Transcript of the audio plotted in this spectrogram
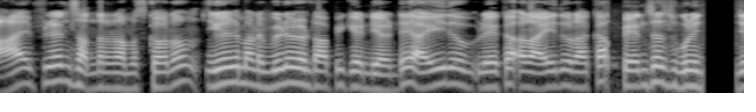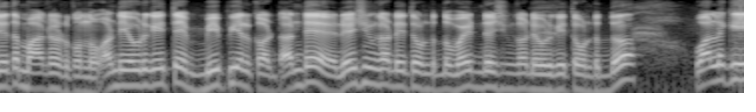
హాయ్ ఫ్రెండ్స్ అందరూ నమస్కారం. ఈరోజు మన వీడియోలో టాపిక్ ఏంటి అంటే ఐదు రేఖ ఐదు రకాల పెన్షన్స్ గురించి అయితే మాట్లాడుకుందాం. అంటే ఎవరికైతే బీపీఎల్ కార్డు అంటే రేషన్ కార్డు అయితే ఉంటుందో వైట్ రేషన్ కార్డు ఎవరికైతే ఉంటుందో వాళ్ళకి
